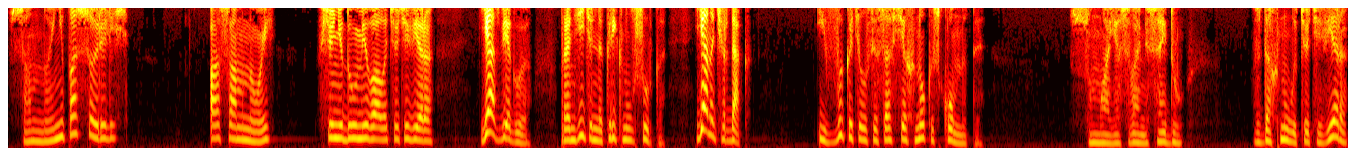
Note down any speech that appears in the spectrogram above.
Со мной не поссорились. А со мной? Все недоумевала тетя Вера. Я сбегаю, пронзительно крикнул Шурка. Я на чердак. И выкатился со всех ног из комнаты. С ума я с вами сойду, вздохнула тетя Вера,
